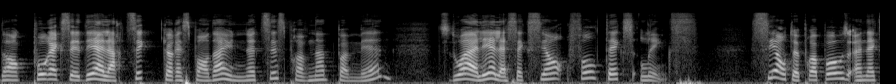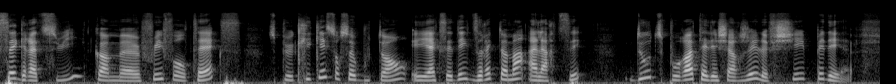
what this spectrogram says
Donc, pour accéder à l'article correspondant à une notice provenant de PubMed, tu dois aller à la section Full Text Links. Si on te propose un accès gratuit, comme euh, Free Full Text, tu peux cliquer sur ce bouton et accéder directement à l'article, d'où tu pourras télécharger le fichier PDF.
